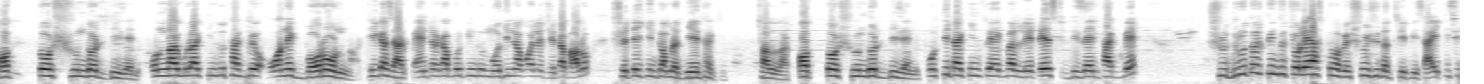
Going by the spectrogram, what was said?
কত সুন্দর ডিজাইন ওন্নাগুলা কিন্তু থাকবে অনেক বড় ওন্না, ঠিক আছে? আর প্যান্টের কাপড় কিন্তু মদিনা বলে যেটা ভালো, সেটাই কিন্তু আমরা দিয়ে থাকি ইনশাল্লাহ কত সুন্দর ডিজাইন প্রতিটা কিন্তু একবার লেটেস্ট ডিজাইন থাকবে। দ্রুত কিন্তু চলে আসতে হবে সুই সুতা থ্রি পিস আইটিসি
